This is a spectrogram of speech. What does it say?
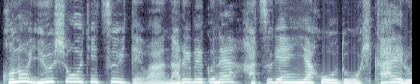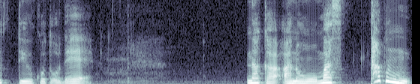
この優勝についてはなるべくね発言や報道を控えるっていうことでなんかあのまあ多分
